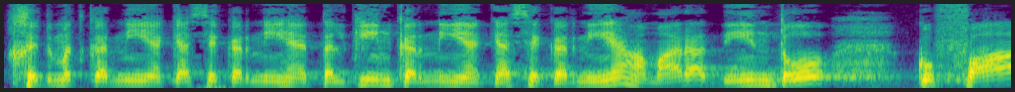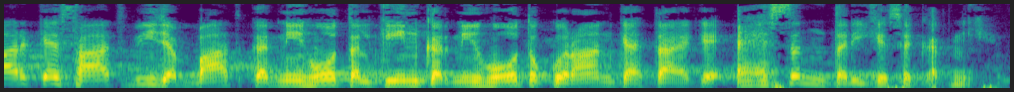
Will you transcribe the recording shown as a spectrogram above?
خدمت کرنی ہے، کیسے کرنی ہے، تلقین کرنی ہے، کیسے کرنی ہے، ہمارا دین تو کفار کے ساتھ بھی جب بات کرنی ہو، تلقین کرنی ہو، تو قرآن کہتا ہے کہ احسن طریقے سے کرنی ہے۔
